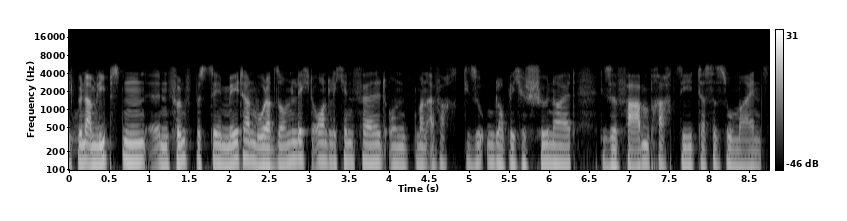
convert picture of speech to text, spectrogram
ich bin am liebsten in fünf bis zehn Metern, wo das Sonnenlicht ordentlich hinfällt und man einfach diese unglaubliche Schönheit, diese Farbenpracht sieht, das ist so meins.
